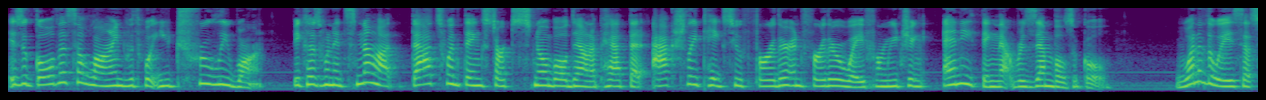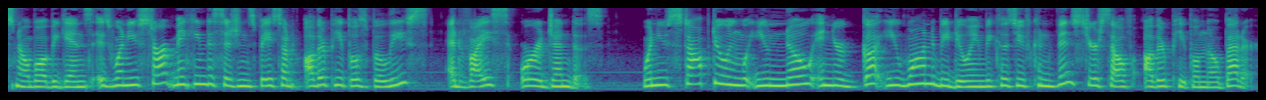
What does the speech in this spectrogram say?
is a goal that's aligned with what you truly want. Because when it's not, that's when things start to snowball down a path that actually takes you further and further away from reaching anything that resembles a goal. One of the ways that snowball begins is when you start making decisions based on other people's beliefs, advice, or agendas. When you stop doing what you know in your gut you want to be doing because you've convinced yourself other people know better.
